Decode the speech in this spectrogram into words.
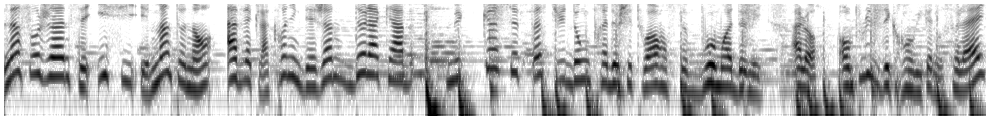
L'info jeune, c'est ici et maintenant avec la chronique des jeunes de la CAB. Mais que se passe-t-il donc près de chez toi en ce beau mois de mai? Alors, en plus des grands week-ends au soleil,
